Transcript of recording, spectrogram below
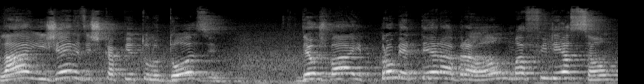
Lá em Gênesis capítulo 12, Deus vai prometer a Abraão uma filiação.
